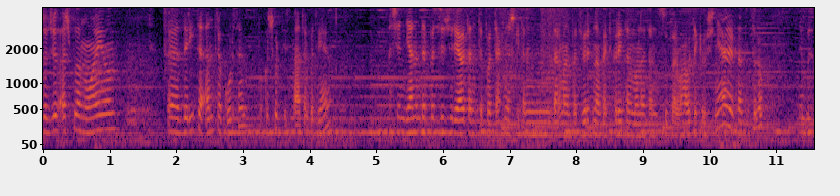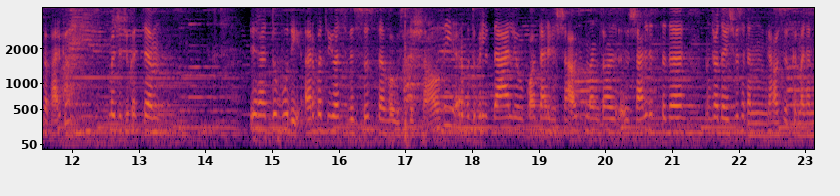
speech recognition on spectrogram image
žodžiu, aš planuoju e, daryti antrą kursą, po kažkur tais metų arba dviejų. Šiandieną dar pasižiūrėjau, ten tipo techniškai ten dar man patvirtino, kad tikrai ten mano ten super wow tie kiaušinėliai ir ten taip toliau, nebus be parkio. Bet žodžiu, kad yra du būdai. Arba tu juos visus savo užsišaldai, arba tu gali dalį aukoti ar iššaudyti, man atrodo, šaldyti, tada, man atrodo, iš viso ten gausis, kad man ten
